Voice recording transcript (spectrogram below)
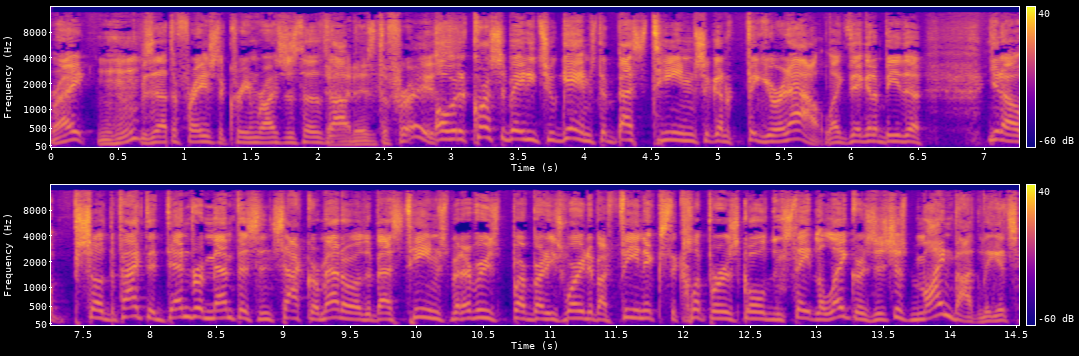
Right? Mm-hmm. Is that the phrase? The cream rises to the top. That is the phrase. Over the course of 82 games, the best teams are going to figure it out. Like they're going to be the, you know, so the fact that Denver, Memphis, and Sacramento are the best teams, but everybody's, worried about Phoenix, the Clippers, Golden State, and the Lakers is just mind boggling. It's,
